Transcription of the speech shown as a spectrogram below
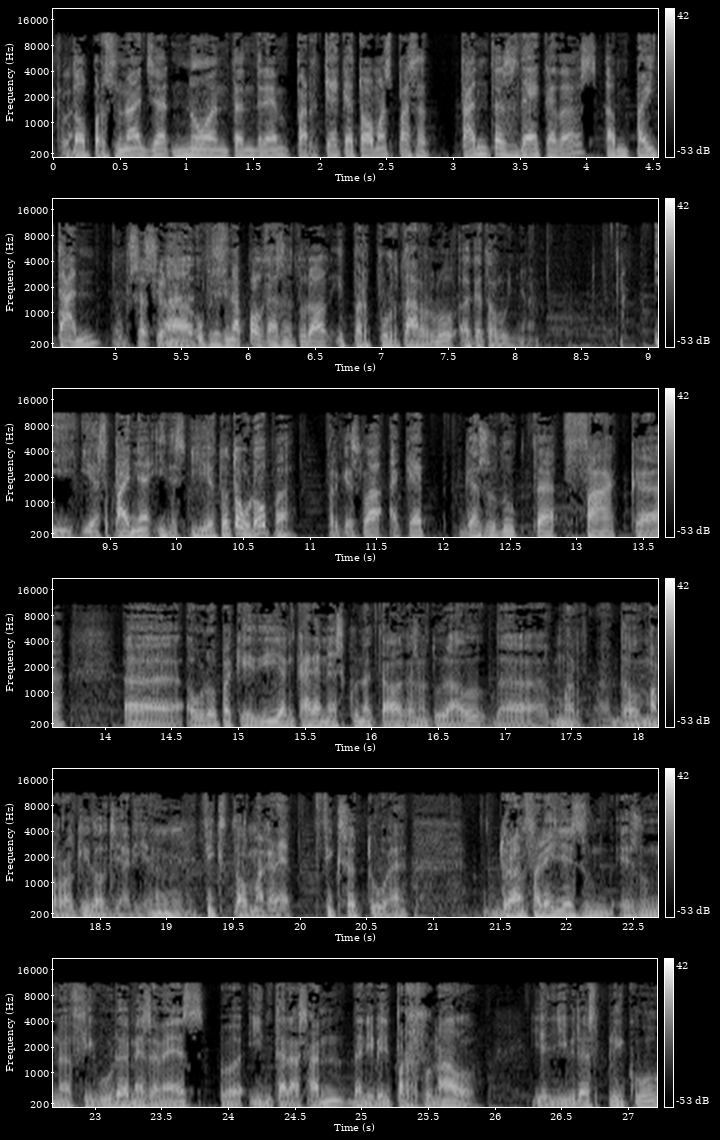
Clar. del personatge, no entendrem per què aquest home es passa tantes dècades empaitant, Obsessionat. eh, obsessionat pel gas natural i per portar-lo a Catalunya i, i a Espanya i, des, i a tota Europa, perquè, és clar aquest gasoducte fa que eh, Europa quedi encara més connectada al gas natural de, Mar, del Marroc i d'Algèria. Mm. Fix, del Magreb, fixa't tu, eh? Duran Farell és, un, és una figura, a més a més, eh, interessant de nivell personal. I al llibre explico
